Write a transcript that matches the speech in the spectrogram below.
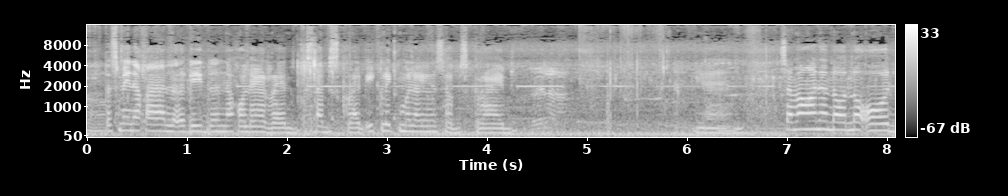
Ah. Tapos may nakalagay doon na kulay red, subscribe. I-click mo lang yung subscribe. Yan. Sa mga nanonood,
